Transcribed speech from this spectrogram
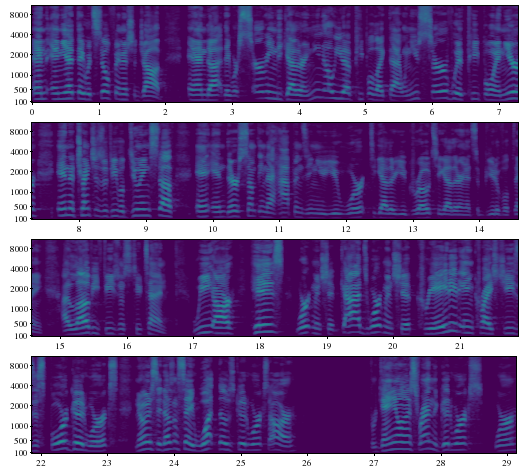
and, and yet they would still finish a job and uh, they were serving together. And you know, you have people like that. When you serve with people and you're in the trenches with people doing stuff, and, and there's something that happens in you, you work together, you grow together, and it's a beautiful thing. I love Ephesians 2:10. We are his workmanship, God's workmanship, created in Christ Jesus for good works. Notice it doesn't say what those good works are. For Daniel and his friend, the good works were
